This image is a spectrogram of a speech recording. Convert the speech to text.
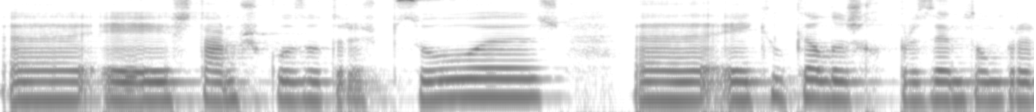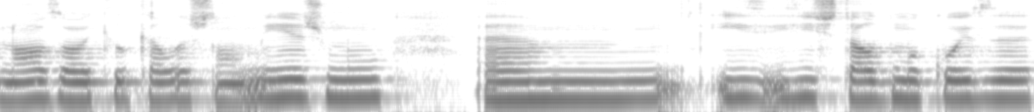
uh, é estarmos com as outras pessoas, uh, é aquilo que elas representam para nós ou aquilo que elas são mesmo? Um, existe alguma coisa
